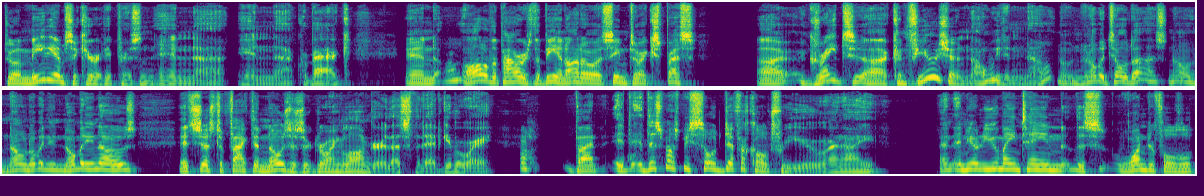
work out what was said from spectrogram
to a medium security prison in uh, in uh, Quebec, and all of the powers that be in Ottawa seem to express uh, great uh, confusion. No, we didn't know. No, nobody told us. No, no, nobody, nobody knows. It's just a fact that noses are growing longer. That's the dead giveaway. But it, it- this must be so difficult for you, and I, and, and you you maintain this wonderful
